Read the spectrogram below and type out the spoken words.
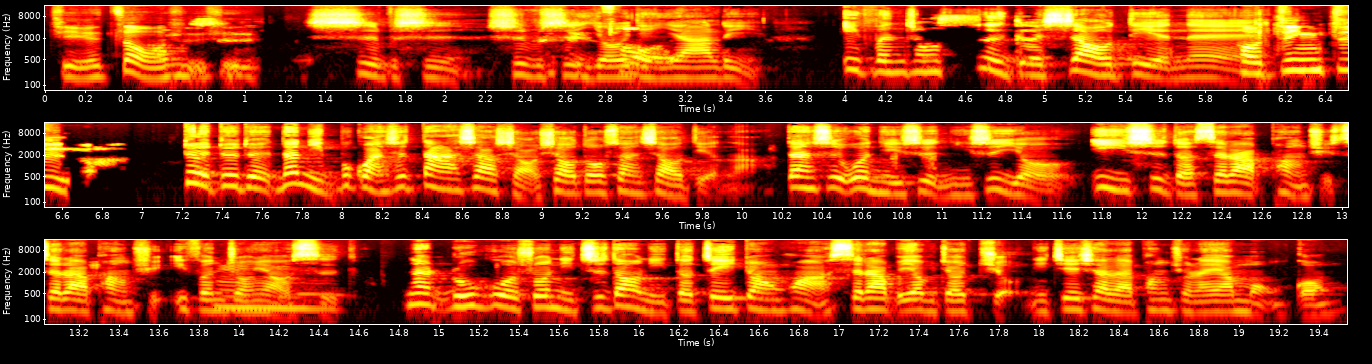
节奏，是不是？是不是？是不是有一点压力？一分钟四个笑点呢？好精致啊！对对对，那你不管是大笑小笑都算笑点啦。但是问题是，你是有意识的 set up punch，set up punch，一分钟要有四个。嗯那如果说你知道你的这一段话 set up 要比较久，你接下来 punchline 要猛攻。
